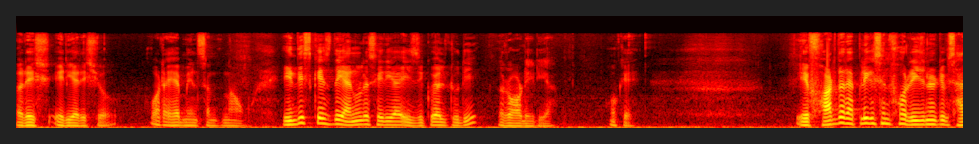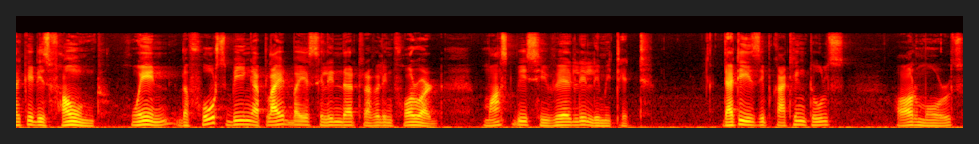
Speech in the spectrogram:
area ratio what I have mentioned now. In this case the annulus area is equal to the rod area. Okay. A further application for regenerative circuit is found when the force being applied by a cylinder travelling forward must be severely limited. That is if cutting tools or molds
